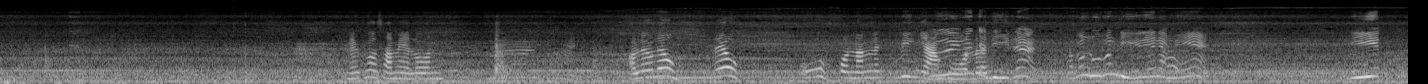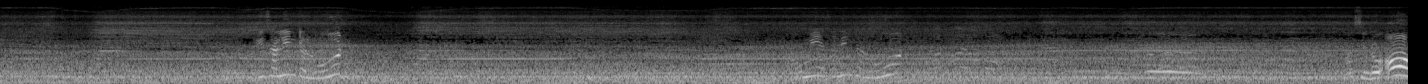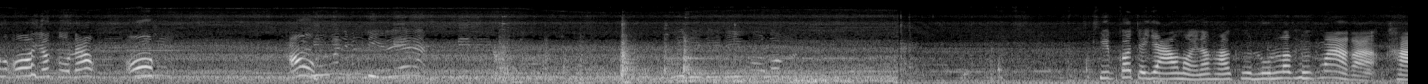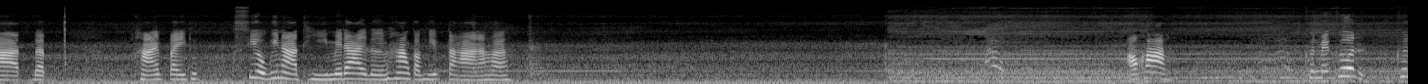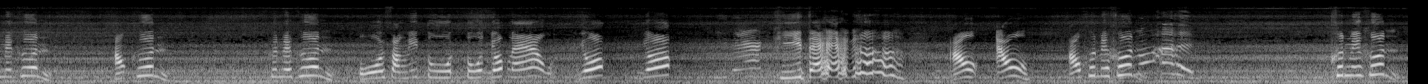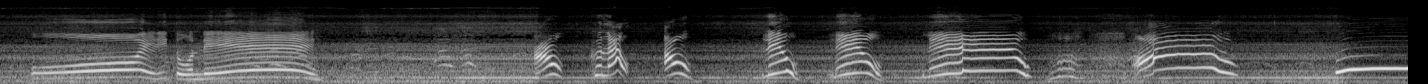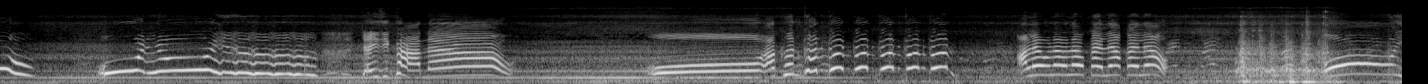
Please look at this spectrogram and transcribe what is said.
แม่ก็สามีลนเอาเร็วเร็วเร็วโอ้คนนั้นเลยวิ่งอย่างโหดเลยดีนะถ้ามันรู้มันดีเลยนะแม่ดี ดอีสลินจะรู้เอาแม่สลินจะรู้มาสิดูโอ้โอ้ยกตูดแล้ว โอ้เอารู้มันมันดีดเลยน่ะดีดีดีดีพอลงคลิปก็จะยาวหน่อยนะคะ คือลุ้นระทึกมากอะ ขาดแบบหายไปทุก เสี้ยววินาทีไม่ได้เลยห้ามกับพริบตานะคะเอาค่ะ ขึ้นไม่ขึ้น ขึ้นไม่ขึ้น เอาขึ้น ขึ้นไม่ขึ้น โอ้ยฝั่งนี้ตูด ตูดยกแล้ว ยก ยกดีแดงขี่แตก เอา เอา เอาขึ้นไม่ขึ้น ขึ้นไม่ขึ้น โอ้ยนี่ตูนเด้ เอาขึ้นแล้ว เอาเร็วเร็วเร็วอ้าวอู้อู้ดิวใจสิขาดแล้ว โอ้อะขึ้นขึ้นขึ้นขึ้นขึ้นขึ้นขึ้นเอาเร็วเร็วเร็วใกล้แล้วใกล้แล้ว โอ้ย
